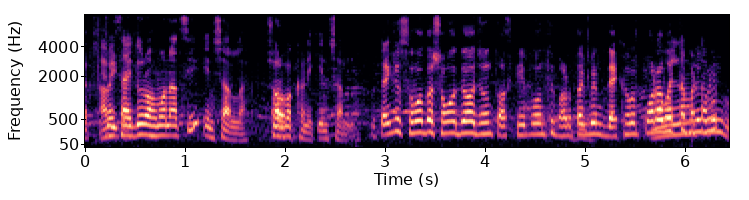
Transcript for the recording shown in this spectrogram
আচ্ছা, আমি সাইদুর রহমান আছি ইনশাল্লাহ সর্বক্ষণিক ইনশাল্লাহ থ্যাংক ইউ সো মাচ সময় দেওয়ার জন্য। আজকে এই পর্যন্ত ভালো থাকবেন। দেখা হবে পরবর্তী নাম্বারটা বলব?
